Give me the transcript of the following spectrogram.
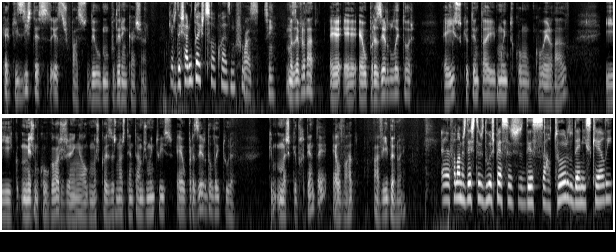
quero que exista esse, esse espaço de eu me poder encaixar. Queres deixar o texto só, quase, no fundo. Quase, sim. Mas é verdade. É, é, é o prazer do leitor. É isso que eu tentei muito com, com a herdade E mesmo com o Gorge, em algumas coisas, nós tentamos muito isso. É o prazer da leitura, que, mas que de repente é, é levado à vida, não é? Uh, falámos destas duas peças desse autor, do Dennis Kelly.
